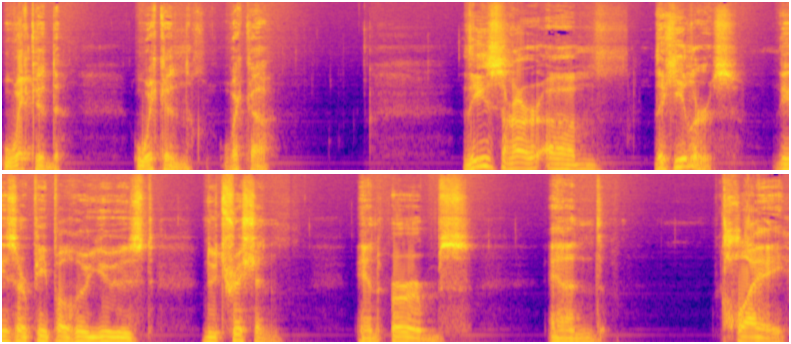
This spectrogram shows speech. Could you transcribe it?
Wicked, Wiccan, Wicca. These are um, the healers. These are people who used nutrition and herbs and clay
